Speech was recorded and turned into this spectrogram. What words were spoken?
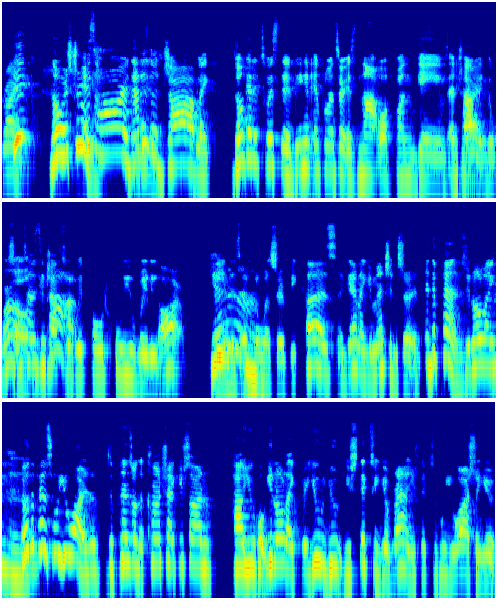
right, right. No, it's true. It's hard. That It is, a job. Like, don't get it twisted. Being an influencer is not all fun games and traveling Right. the world. Sometimes It's you have to withhold who you really are yeah. being this influencer because, again, like you mentioned, sir, it, it depends. You know, like Mhm. it all depends who you are. It depends on the contract you sign, how you, you know, like for you, you you stick to your brand, you stick to who you are, so you,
